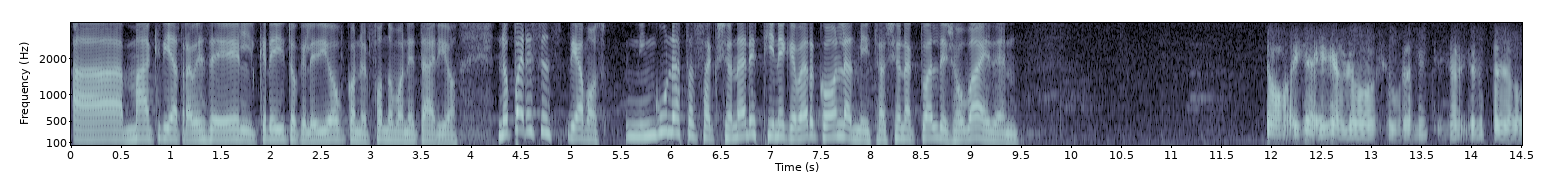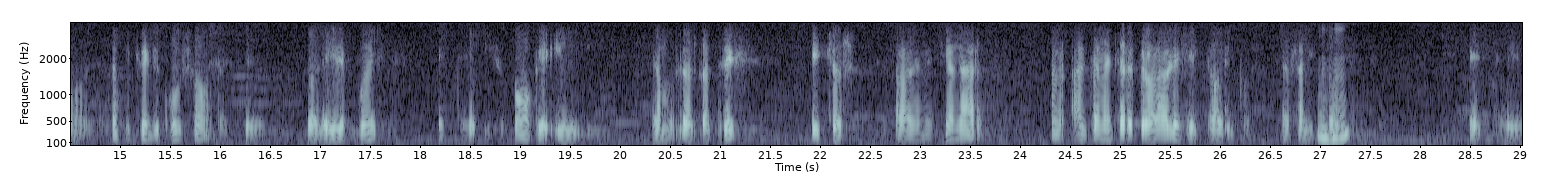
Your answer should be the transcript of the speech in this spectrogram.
a Macri a través del crédito que le dio con el Fondo Monetario. No parecen, digamos, ninguno de estos accionarios tiene que ver con la administración actual de Joe Biden. No, ella, ella habló seguramente, yo, no puedo, no escuché el discurso, este, lo leí después, supongo que, y, digamos, los, los tres hechos que acabas de mencionar son altamente reprobables y históricos. los amistosos. este,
